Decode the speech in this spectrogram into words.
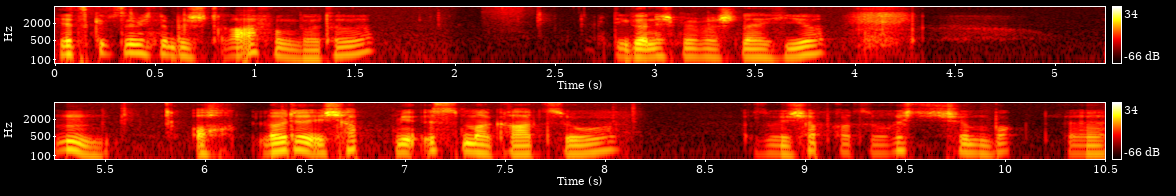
Jetzt gibt es nämlich eine Bestrafung, Leute. Die gönne ich mir mal schnell hier. Hm. Och, Leute, ich hab mir ist mal gerade so. Also ich habe gerade so richtig schön Bock, äh,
